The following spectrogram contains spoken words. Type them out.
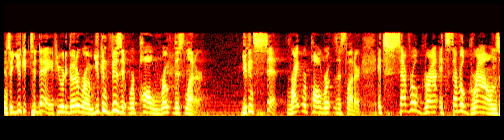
And so you get today, if you were to go to Rome, you can visit where Paul wrote this letter. You can sit right where Paul wrote this letter. It's several, it's several grounds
